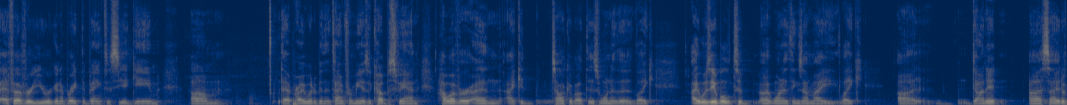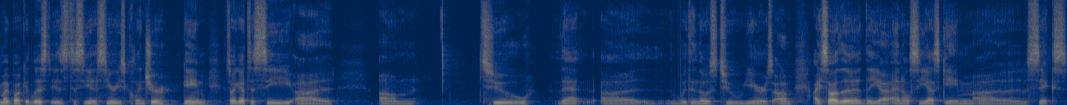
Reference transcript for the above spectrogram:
if ever you were going to break the bank to see a game. Um, that probably would have been the time for me as a Cubs fan. However, and I could talk about this. One of the like, I was able to uh, one of the things on my like, uh, done it uh, side of my bucket list is to see a series clincher game. So I got to see uh, um, two that uh, within those two years. Um, I saw the the uh, NLCS game uh, six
